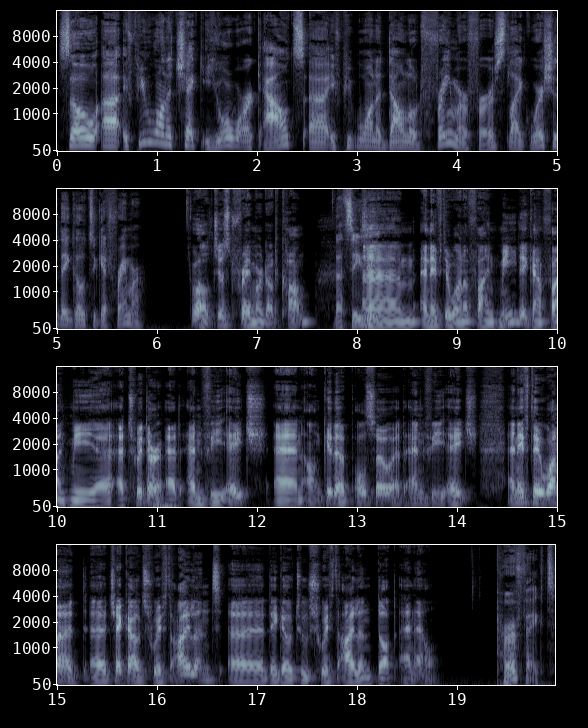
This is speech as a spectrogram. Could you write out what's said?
so uh, if people want to check your work out uh, if people want to download framer first like where should they go to get framer Well, just framer.com. That's easy. Um, and if they want to find me, they can find me uh, at Twitter at NVH and on GitHub also at NVH. And if they want to uh, check out Swift Island, uh, they go to swiftisland.nl. Perfect.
